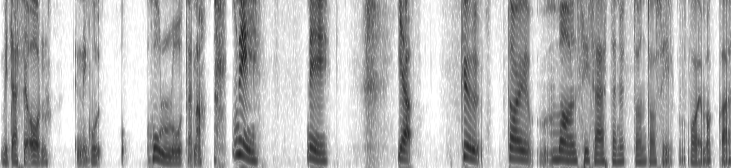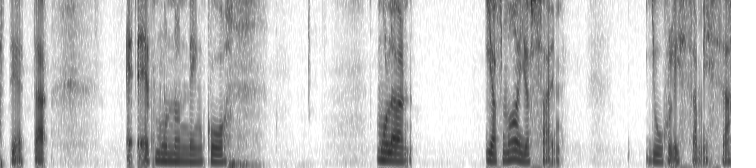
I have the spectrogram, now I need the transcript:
mitä se on, niin kuin hulluutena. Niin, niin. Ja kyllä toi mä oon sisäistänyt ton tosi voimakkaasti, että et, et mun on niin kuin, mulle on jos mä oon jossain juhlissa, missä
